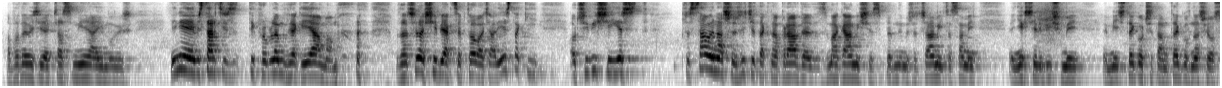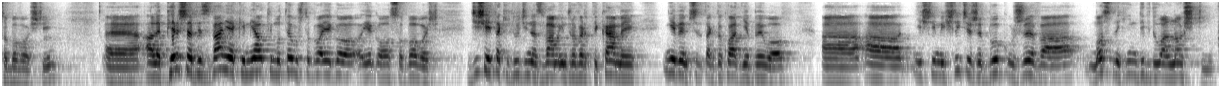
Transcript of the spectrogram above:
A potem wiecie, czas mija i mówisz, nie, nie, wystarczy tych problemów, jakie ja mam. Zaczynasz siebie akceptować, ale jest taki, oczywiście jest, przez całe nasze życie tak naprawdę zmagamy się z pewnymi rzeczami czasami nie chcielibyśmy mieć tego czy tamtego w naszej osobowości. E, ale pierwsze wyzwanie, jakie miał Tymoteusz, to była jego, jego osobowość. Dzisiaj takich ludzi nazywamy introwertykami. Nie wiem, czy to tak dokładnie było. A, a jeśli myślicie, że Bóg używa mocnych indywidualności,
